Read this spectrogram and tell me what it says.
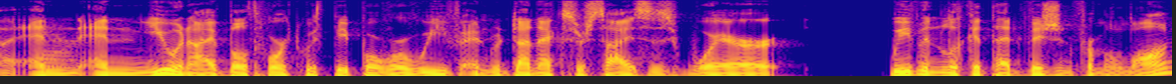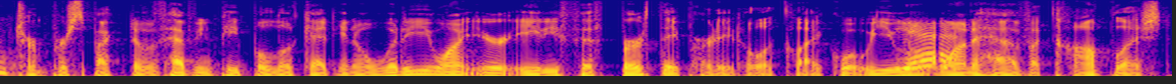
yeah. and yeah. and you and I both worked with people where we've and we've done exercises where we even look at that vision from a long term perspective of having people look at you know what do you want your 85th birthday party to look like? What do you yeah. want to have accomplished?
